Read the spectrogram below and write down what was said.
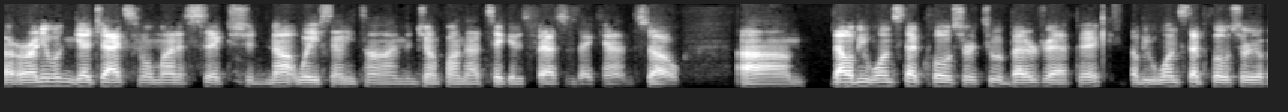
or anyone can get Jacksonville minus six should not waste any time and jump on that ticket as fast as they can. So um, that'll be one step closer to a better draft pick. That'll be one step closer. To,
